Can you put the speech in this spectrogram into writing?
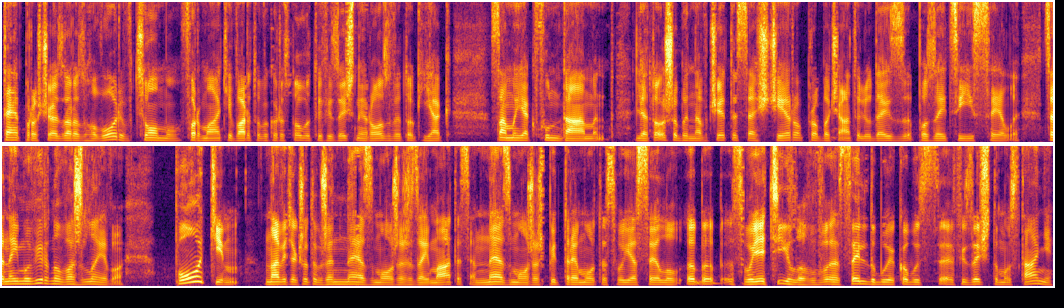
те, про що я зараз говорю, в цьому форматі варто використовувати фізичний розвиток як саме як фундамент для того, щоб навчитися щиро пробачати людей з позиції сили. Це неймовірно важливо. Потім, навіть якщо ти вже не зможеш займатися, не зможеш підтримувати своє силу, е, своє тіло в сильному якомусь е, фізичному стані,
